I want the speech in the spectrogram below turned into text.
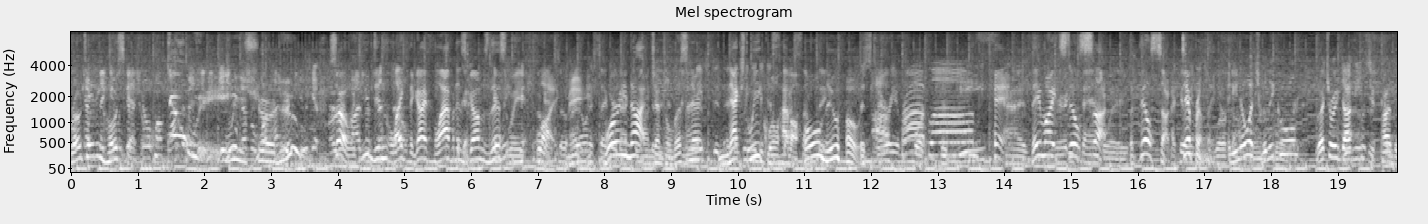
rotating host schedule. Do We We sure do. So, if you didn't like the guy flapping his gums this week, okay, Like me. don't wanna segue worry not, gentle listener. need to- I think Next week we'll have a whole new host. story of Fort that we Hey, they might still suck, but they'll suck I feel we need to differently. And you know what's really cool? forward. Retro We is part of the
